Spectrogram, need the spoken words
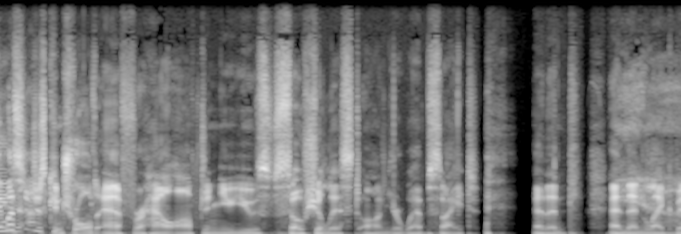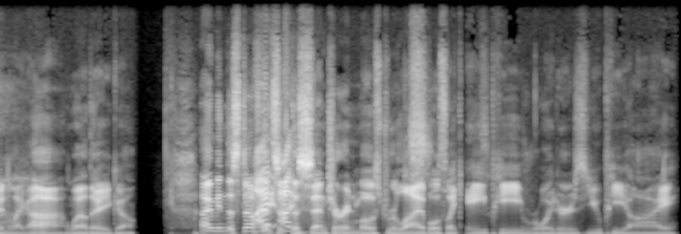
they must have just controlled F for how often you use socialist on your website, and then and then like been like, ah, well, there you go. I mean, the stuff that's I- at the center and most reliable is like AP, Reuters, UPI,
